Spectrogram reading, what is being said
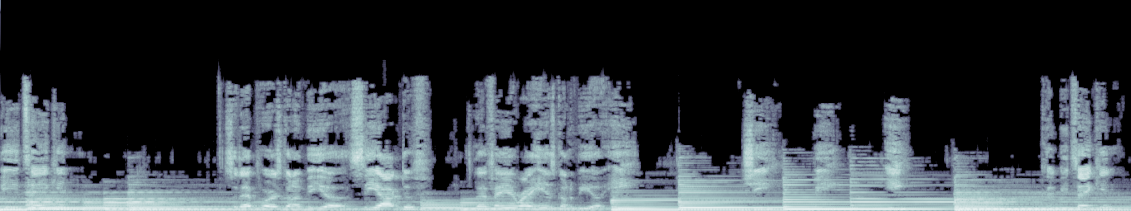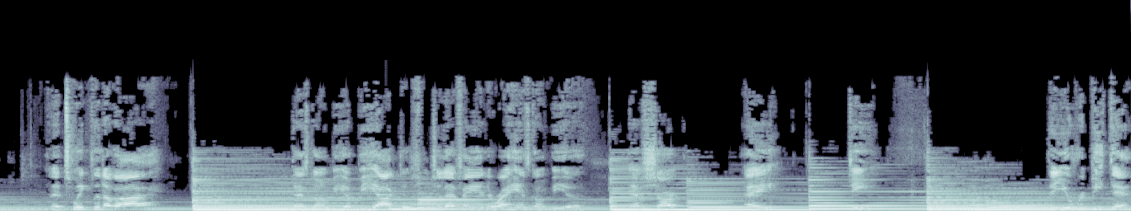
be taken. So that part is gonna be a C octave. Left hand, right hand is gonna be a E, G, B, E. Could be taken. In a twinkling of an eye. That's gonna be a B octave with your left hand. The right hand is gonna be a F sharp, A. Then you repeat that.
